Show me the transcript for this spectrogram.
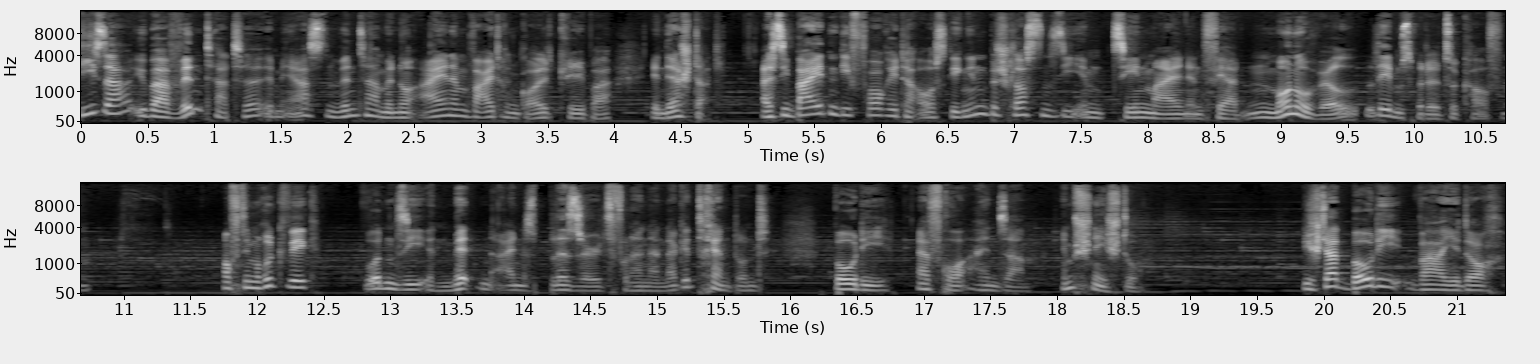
Dieser überwinterte im ersten Winter mit nur einem weiteren Goldgräber in der Stadt. Als die beiden die Vorräte ausgingen, beschlossen sie im 10 Meilen entfernten Monoville Lebensmittel zu kaufen. Auf dem Rückweg wurden sie inmitten eines Blizzards voneinander getrennt und Bodie erfror einsam im Schneesturm. Die Stadt Bodie war jedoch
